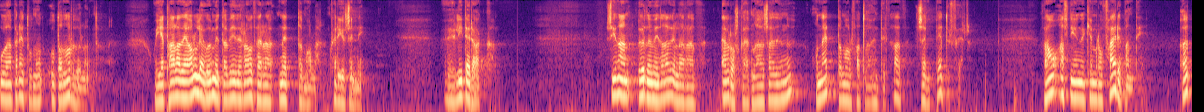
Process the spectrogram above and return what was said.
búið að breyta út á Norðurlöndum og ég talaði álega um þetta við ráð þeirra nettamála hverju sinni. Lítið rak síðan urðum við aðilar af evróska efnaðasæðinu og nettamál falla undir það sem betur fer. Þá allt í henni kemur á færibandi öll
